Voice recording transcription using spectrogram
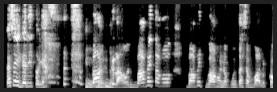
kasi ganito yan. Background. Bakit ako, bakit ba ako napunta sa barko?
